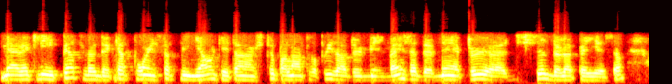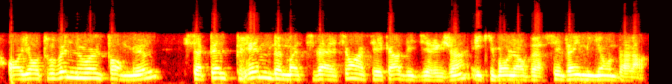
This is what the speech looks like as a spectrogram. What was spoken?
Mais avec les pertes de 4,7 millions qui étaient enregistrées par l'entreprise en 2020, ça devenait un peu euh, difficile de leur payer ça. On, ils ont trouvé une nouvelle formule qui s'appelle prime de motivation en ces cadres des dirigeants et qui vont leur verser 20 millions de dollars.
